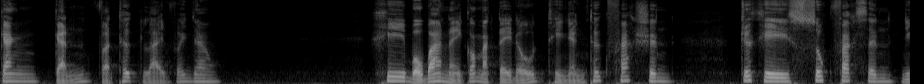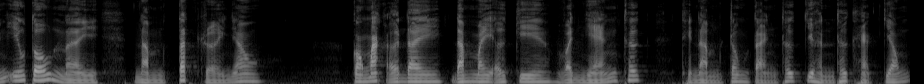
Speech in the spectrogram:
căn, cảnh và thức lại với nhau. Khi bộ ba này có mặt đầy đủ thì nhận thức phát sinh. Trước khi xúc phát sinh, những yếu tố này nằm tách rời nhau. Con mắt ở đây, đam mây ở kia và nhãn thức thì nằm trong tàn thức với hình thức hạt giống.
